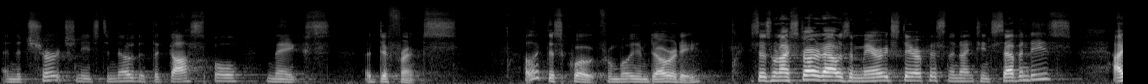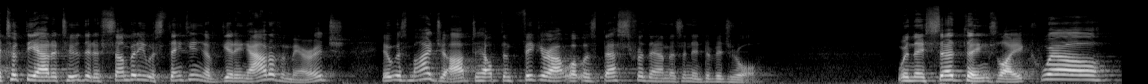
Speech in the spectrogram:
and the church needs to know that the gospel makes a difference. I like this quote from William Doherty. He says, When I started out as a marriage therapist in the 1970s, I took the attitude that if somebody was thinking of getting out of a marriage, it was my job to help them figure out what was best for them as an individual. When they said things like, Well,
